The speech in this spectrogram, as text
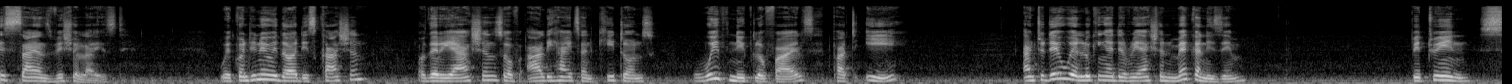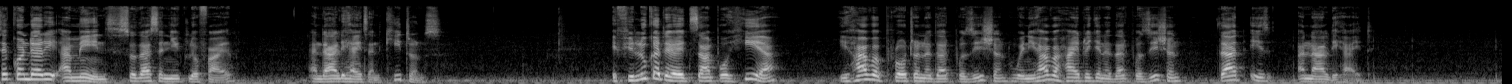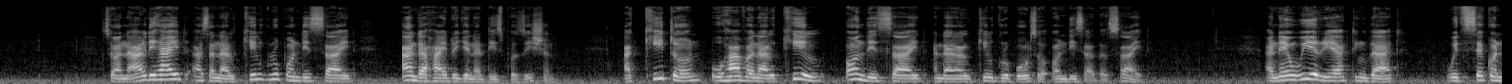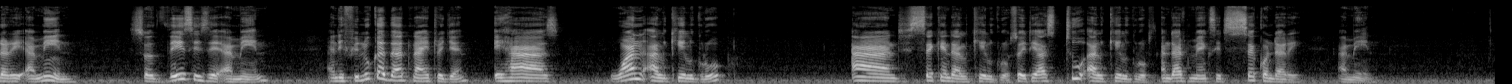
is science visualized. We continue with our discussion of the reactions of aldehydes and ketones with nucleophiles, part E. And today we're looking at the reaction mechanism between secondary amines, so that's a nucleophile, and aldehydes and ketones. If you look at our example here, you have a proton at that position. When you have a hydrogen at that position, that is an aldehyde. So an aldehyde has an alkyl group on this side and a hydrogen at this position. A ketone will have an alkyl on this side and an alkyl group also on this other side. And then we are reacting that with secondary amine. So this is a amine. And if you look at that nitrogen, it has one alkyl group and second alkyl group. So it has two alkyl groups and that makes it secondary amine.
